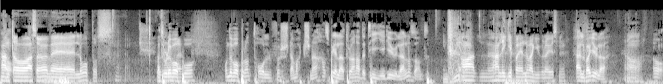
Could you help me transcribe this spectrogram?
Han tar alltså över Lopos. Jag tror det var på, om det var på de 12 första matcherna han spelade, tror han hade 10 gula eller något sånt. Inte mer? Ja, han, han ligger på 11 gula just nu. 11 gula. Ja. Ja,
